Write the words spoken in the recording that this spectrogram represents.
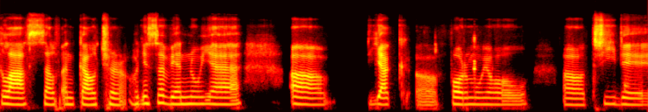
Class, Self and Culture. Hodně se věnuje, uh, jak uh, formujou uh, třídy,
